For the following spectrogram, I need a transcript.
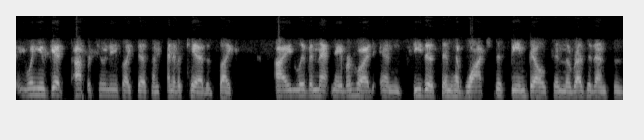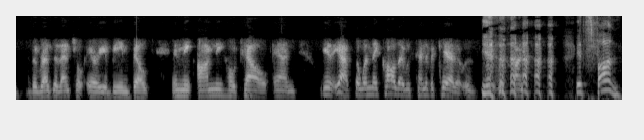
when you get opportunities like this, I'm kind of a kid. It's like, I live in that neighborhood and see this and have watched this being built in the residences, the residential area being built in the Omni Hotel. And yeah, yeah, so when they called, I was kind of a kid. It was, it was fun. it's fun.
